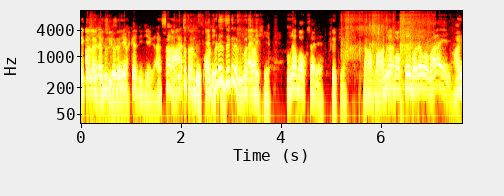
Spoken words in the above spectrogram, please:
एक अलग ही वीडियो चीज़ है डिलीट कर दीजिएगा। ऐसा तो 800 पीस, ये कॉन्फिडेंस देख रहे हैं व्यूअर्स देखिए। पूरा बॉक्सर है। देखिए बात पूरा बॉक्सर भरा हुआ भाई। भाई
